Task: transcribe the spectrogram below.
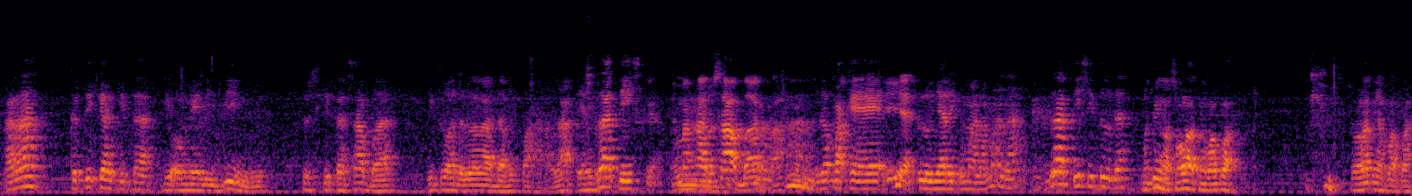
Karena ketika kita diomeli bini, terus kita sabar, itu adalah ladang pahala yang gratis Emang harus sabar lah. nggak pakai Iya. lu nyari ke mana-mana gratis itu udah Berarti nggak sholat nggak apa-apa. Sholat nggak apa-apa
